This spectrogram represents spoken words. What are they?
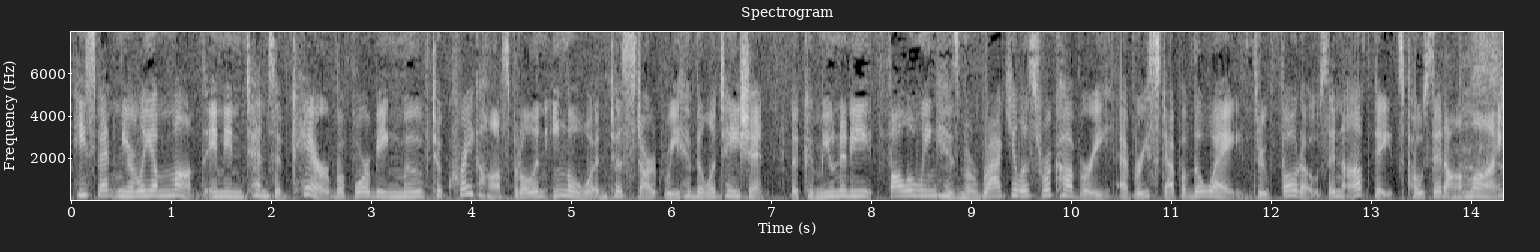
He spent nearly a month in intensive care before being moved to Craig Hospital in Englewood to start rehabilitation. The community following his miraculous recovery every step of the way through photos and updates posted online.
